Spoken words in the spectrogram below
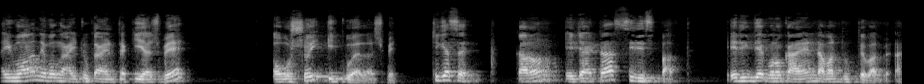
আই ওয়ান এবং আই টু কারেন্টটা কি আসবে? অবশ্যই ইকুয়াল আসবে। ঠিক আছে? কারণ এটা একটা সিরিজ পাথ এদিক দিয়ে কোনো কারেন্ট আমার ঢুকতে পারবে না।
